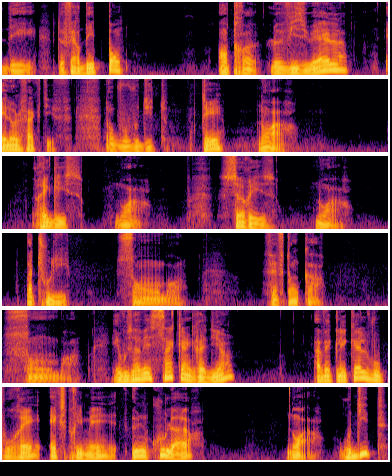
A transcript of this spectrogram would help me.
des, de faire des ponts entre le visuel et l'olfactif. Donc vous vous dites thé noir, réglisse noir, cerise noir, patchouli sombre, fève tonka, sombre. Et vous avez cinq ingrédients avec lesquels vous pourrez exprimer une couleur noire, ou dite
